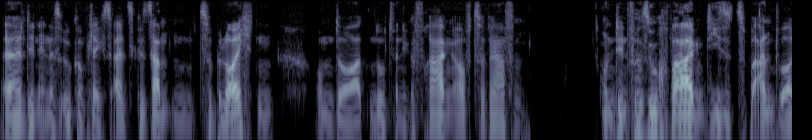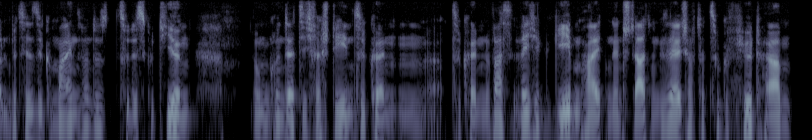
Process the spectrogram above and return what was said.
äh, den NSU-Komplex als Gesamten zu beleuchten, um dort notwendige Fragen aufzuwerfen und den Versuch wagen, diese zu beantworten bzw. gemeinsam zu diskutieren, um grundsätzlich verstehen zu können, äh, zu können, was, welche Gegebenheiten in Staat und Gesellschaft dazu geführt haben,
